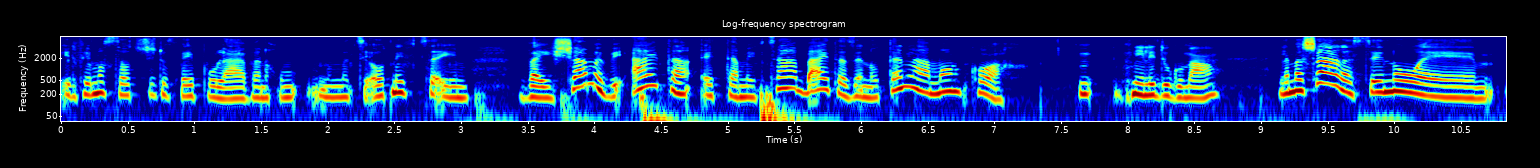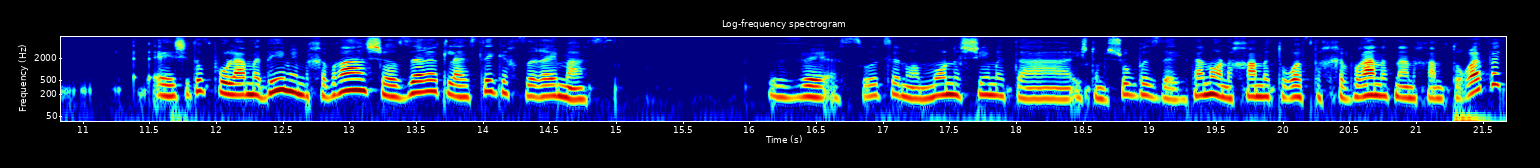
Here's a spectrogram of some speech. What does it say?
לפעמים עושות שיתופי פעולה, ואנחנו מציעות מבצעים, והאישה מביאה את, ה, את המבצע הביתה, זה נותן לה המון כוח. תני לי דוגמה. למשל, עשינו אה, שיתוף פעולה מדהים עם חברה שעוזרת להשיג החזרי מס. ועשו אצלנו המון נשים את ה... השתמשו בזה, נתנו הנחה מטורפת, החברה נתנה הנחה מטורפת,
